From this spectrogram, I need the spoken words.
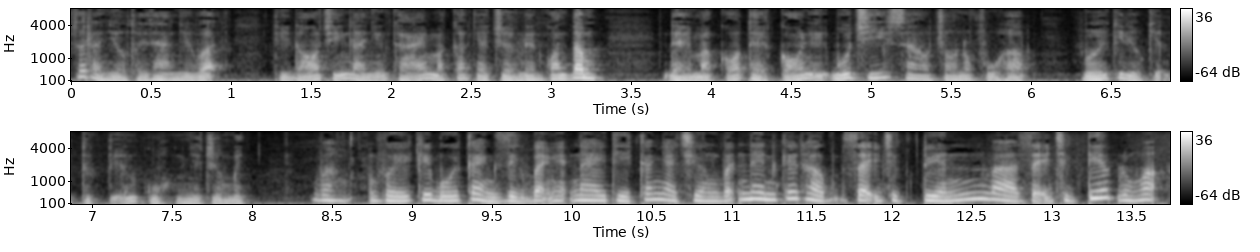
rất là nhiều thời gian như vậy, thì đó chính là những cái mà các nhà trường nên quan tâm để mà có thể có những bố trí sao cho nó phù hợp với cái điều kiện thực tiễn của nhà trường mình. Vâng, với cái bối cảnh dịch bệnh hiện nay thì các nhà trường vẫn nên kết hợp dạy trực tuyến và dạy trực tiếp đúng không ạ?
